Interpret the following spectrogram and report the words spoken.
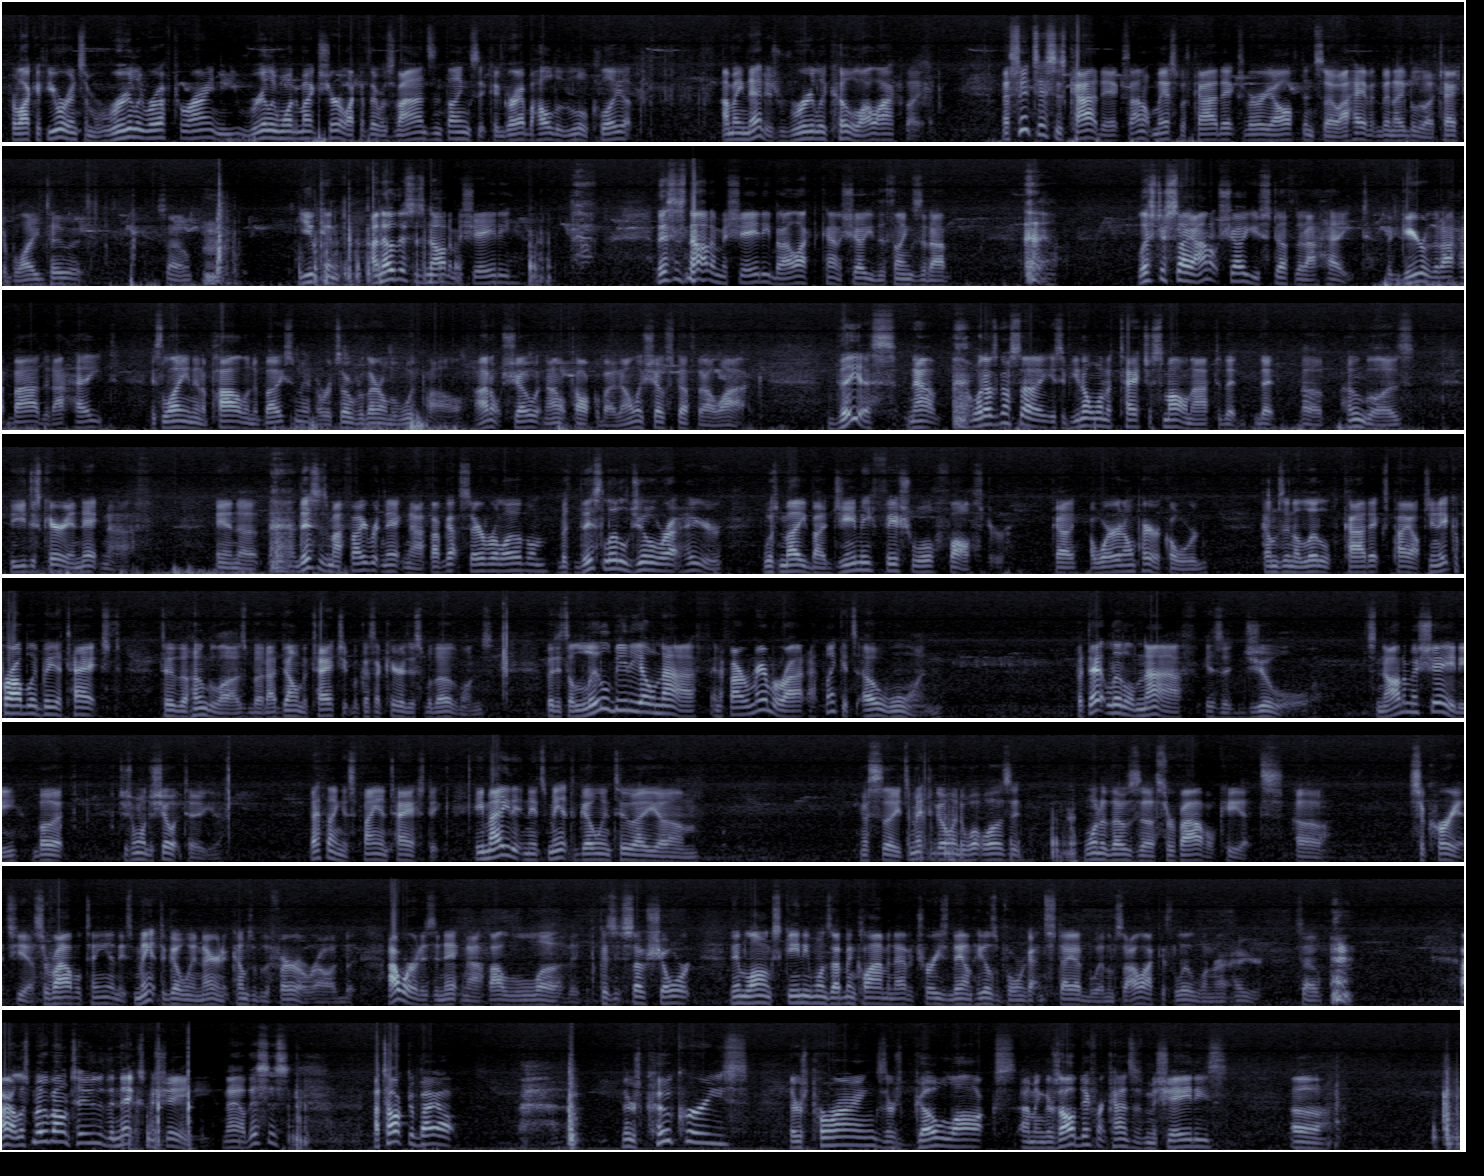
for like if you were in some really rough terrain and you really wanted to make sure like if there was vines and things that could grab a hold of the little clip. I mean that is really cool. I like that. Now since this is Kydex, I don't mess with Kydex very often so I haven't been able to attach a blade to it. So you can, I know this is not a machete, this is not a machete, but I like to kind of show you the things that I... Let's just say I don't show you stuff that I hate. The gear that I buy that I hate is laying in a pile in the basement or it's over there on the wood pile. I don't show it and I don't talk about it. I only show stuff that I like. This, now, what I was going to say is if you don't want to attach a small knife to that, that uh, you just carry a neck knife. And uh, this is my favorite neck knife. I've got several of them, but this little jewel right here was made by Jimmy Fishwolf Foster. Okay, I wear it on paracord. Comes in a little Kydex pouch, and it could probably be attached to the Hunglas, but I don't attach it because I carry this with other ones. But it's a little bitty old knife, and if I remember right, I think it's 01. But that little knife is a jewel. It's not a machete, but just wanted to show it to you. That thing is fantastic. He made it and it's meant to go into a, um, let's see, it's meant to go into, what was it? One of those uh, survival kits. Uh, secrets, yeah, survival 10. It's meant to go in there and it comes with a ferro rod, but I wear it as a neck knife. I love it because it's so short. Them long skinny ones, I've been climbing out of trees and down hills before and gotten stabbed with them, so I like this little one right here. So, all right, let's move on to the next machete. Now, this is I talked about there's kukris, there's parangs, there's Goloks. I mean, there's all different kinds of machetes. Uh,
